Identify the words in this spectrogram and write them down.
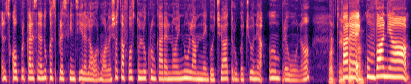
în scopuri care să ne ducă spre sfințire la urmă. Și asta a fost un lucru în care noi nu l-am negociat, rugăciunea împreună, Foarte care important. cumva ne-a,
